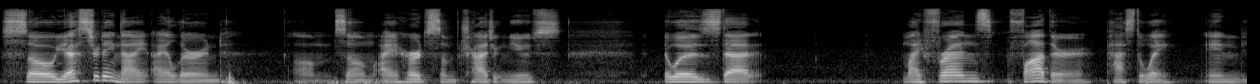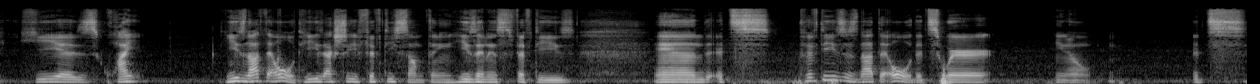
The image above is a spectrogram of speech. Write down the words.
So yesterday night I learned um, some. I heard some tragic news. It was that my friend's father passed away, and he is quite. He's not that old. He's actually fifty something. He's in his fifties, and it's fifties is not that old. It's where you know, it's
